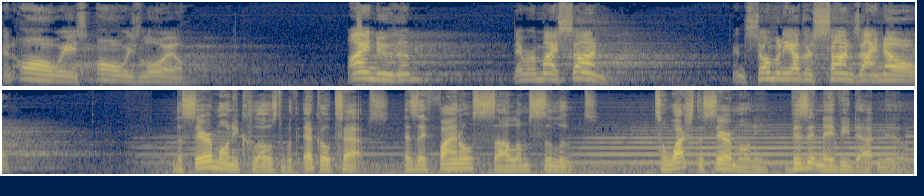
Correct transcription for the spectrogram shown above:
and always, always loyal. I knew them. They were my son, and so many other sons I know. The ceremony closed with echo taps as a final solemn salute. To watch the ceremony, visit Navy.mil.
